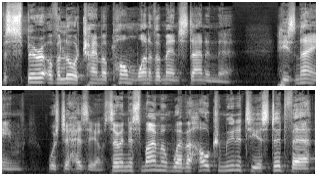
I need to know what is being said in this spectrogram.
the Spirit of the Lord came upon one of the men standing there. His name was Jahaziel. So, in this moment where the whole community has stood there,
